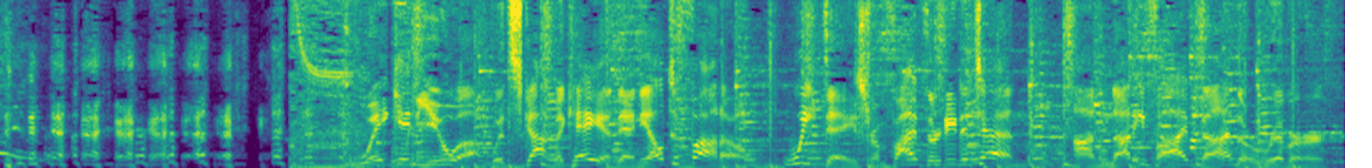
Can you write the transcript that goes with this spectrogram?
Waking you up with Scott McKay and Danielle Tafano. Weekdays from 5:30 to 10 on 95.9 The River.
